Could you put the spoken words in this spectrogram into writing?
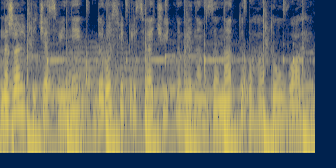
На жаль, під час війни дорослі присвячують новинам занадто багато уваги.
